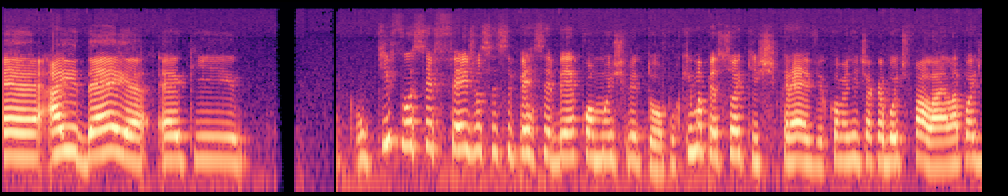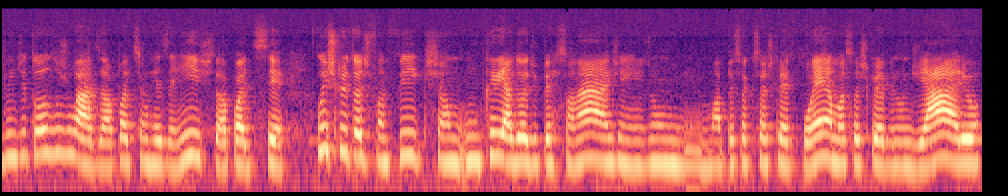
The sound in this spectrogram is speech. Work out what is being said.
É, a ideia é que o que você fez você se perceber como um escritor? Porque uma pessoa que escreve, como a gente acabou de falar, ela pode vir de todos os lados. Ela pode ser um resenhista, ela pode ser um escritor de fanfiction, um criador de personagens, um, uma pessoa que só escreve poema, só escreve num diário.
